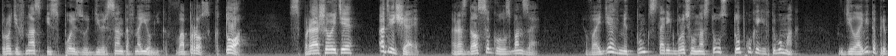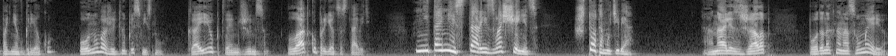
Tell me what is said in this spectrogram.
против нас используют диверсантов-наемников. Вопрос, кто? Спрашивайте, отвечаем. Раздался голос Бонзая. Войдя в медпункт, старик бросил на стол стопку каких-то бумаг. Деловито приподняв грелку, он уважительно присвистнул. «Каюк твоим джинсам! Ладку придется ставить!» «Не томи, старый извращенец! Что там у тебя?» «Анализ жалоб, поданных на нас в мэрию»,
